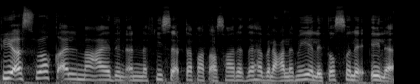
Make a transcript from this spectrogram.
في أسواق المعادن النفيسة ارتفعت أسعار الذهب العالمية لتصل إلى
